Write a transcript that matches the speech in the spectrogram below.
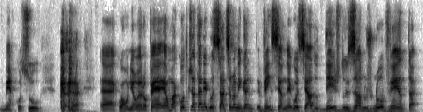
Mercosul é, com a União Europeia, é um acordo que já está negociado, se eu não me engano, vem sendo negociado desde os anos 90.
